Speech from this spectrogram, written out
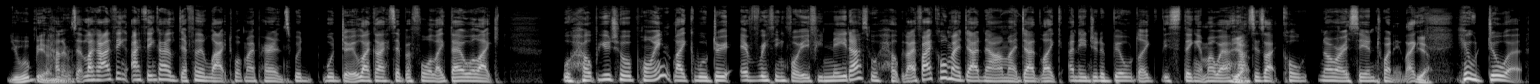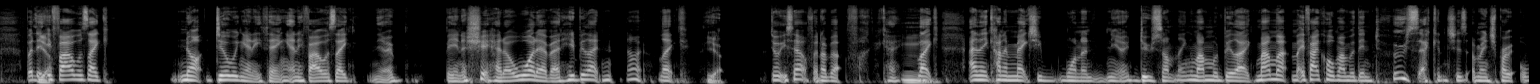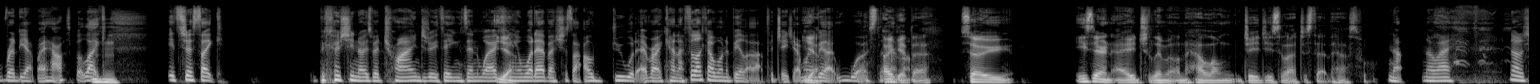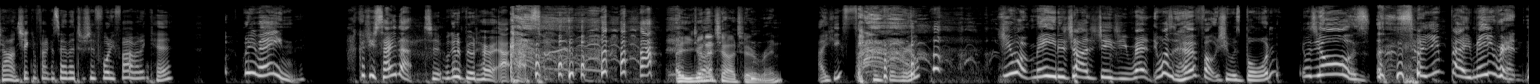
you will be on your own. Like I think I think I definitely liked what my parents would would do. Like, I said before, like they were like, "We'll help you to a point. Like we'll do everything for you. If you need us, we'll help." you. Like if I call my dad now, I'm like, "Dad, like I need you to build like this thing at my warehouse." He's like, "Cool, no worries, see in 20. Like Yeah. he'll do it. But if I was like not doing anything, and if I was like you know being a shithead or whatever, and he'd be like, "No, like Yeah. Do it yourself. And I'd be like, fuck, okay. Mm. Like, and it kind of makes you want to, you know, do something. Mum would be like, Mum, if I call mum within two seconds, she's, I mean, she's probably already at my house, but like, Mhm. it's just like, because she knows we're trying to do things and working Yeah. and whatever, she's like, I'll do whatever I can. I feel like I want to be like that for Gigi. I'm going to be like worse than I get that. So, is there an age limit on how long Gigi's allowed to stay at the house for? No, no way. Not a chance. She can fucking say that till she's 45. I don't care. What do you mean? How could you say that? We're going to build her outhouse. Are you going to charge her rent? Are you fucking for real? you want me to charge Gigi rent? It wasn't her fault she was born. It was yours. so you pay me rent.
